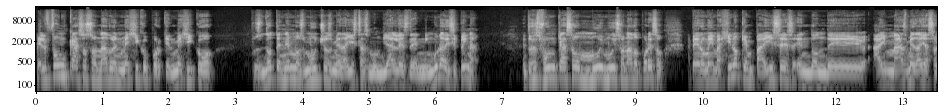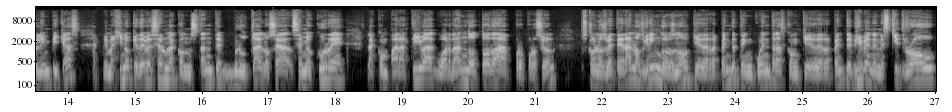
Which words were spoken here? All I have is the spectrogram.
él fue un caso sonado en México porque en México pues no tenemos muchos medallistas mundiales de ninguna disciplina. Entonces fue un caso muy, muy sonado por eso. Pero me imagino que en países en donde hay más medallas olímpicas, me imagino que debe ser una constante brutal. O sea, se me ocurre la comparativa guardando toda proporción pues, con los veteranos gringos, ¿no? Que de repente te encuentras con que de repente viven en Skid Row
